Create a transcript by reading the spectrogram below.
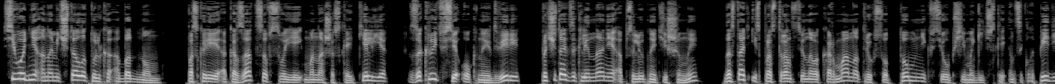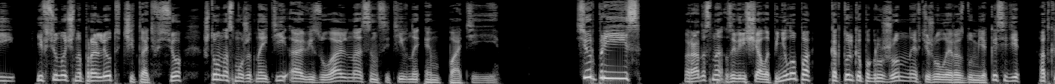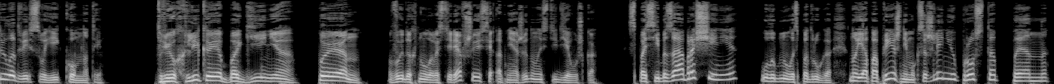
Сегодня она мечтала только об одном — поскорее оказаться в своей монашеской келье, закрыть все окна и двери, прочитать заклинание абсолютной тишины, достать из пространственного кармана трехсоттомник всеобщей магической энциклопедии и всю ночь напролет читать все, что она сможет найти о визуально-сенситивной эмпатии. «Сюрприз!» Радостно заверещала Пенелопа, как только погруженная в тяжелое раздумье Кэссиди открыла дверь своей комнаты. «Трехликая богиня! Пен!» — выдохнула растерявшаяся от неожиданности девушка. «Спасибо за обращение!» — улыбнулась подруга. «Но я по-прежнему, к сожалению, просто Пен».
